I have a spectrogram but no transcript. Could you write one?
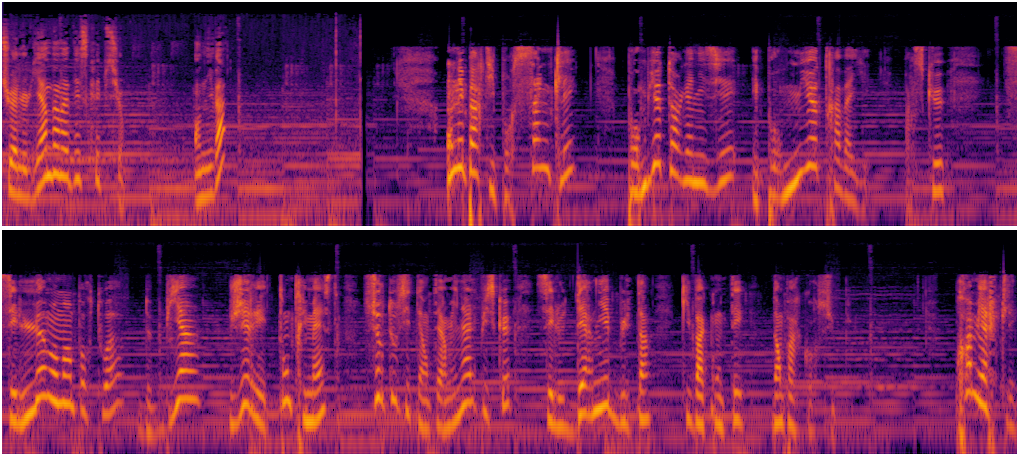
Tu as le lien dans la description. On y va? On est parti pour 5 clés pour mieux t'organiser et pour mieux travailler. Parce que c'est le moment pour toi de bien gérer ton trimestre, surtout si tu es en terminale, puisque c'est le dernier bulletin qui va compter dans Parcoursup. Première clé,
